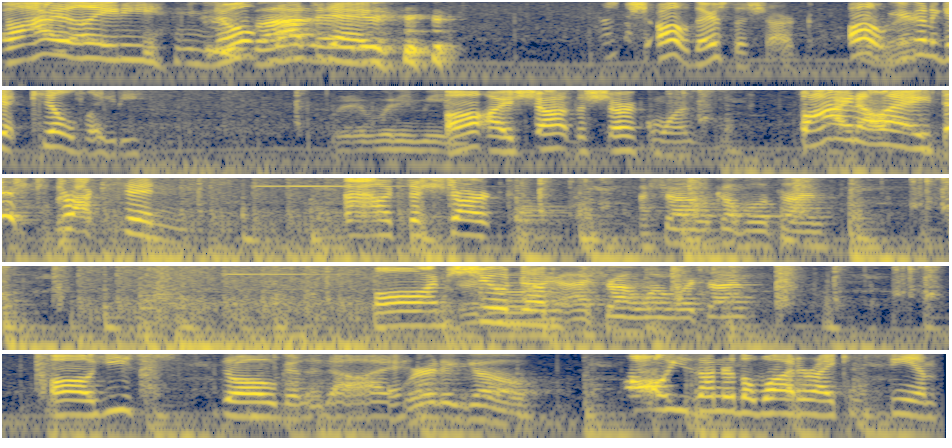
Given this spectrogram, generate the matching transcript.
Bye, lady. Nope, Bye, not today. lady. Oh, there's the shark. Oh, Where? you're gonna get killed, lady. what, what do you mean? Oh, I shot the shark once. Finally, destruction! Alex, the shark. I shot him a couple of times. Oh, I'm shooting him. I shot one more time. Oh, he's so gonna die. Where'd he go? Oh, he's under the water. I can see him.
